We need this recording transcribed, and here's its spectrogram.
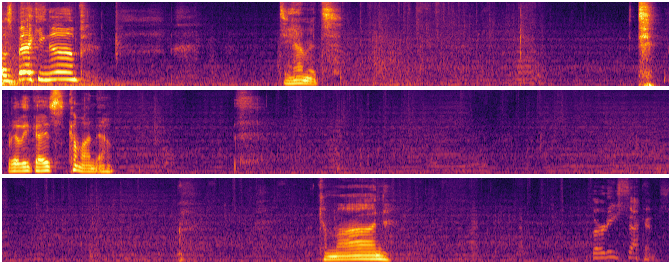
I was backing up! Damn it. really, guys? Come on now. Come on. 30 seconds.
